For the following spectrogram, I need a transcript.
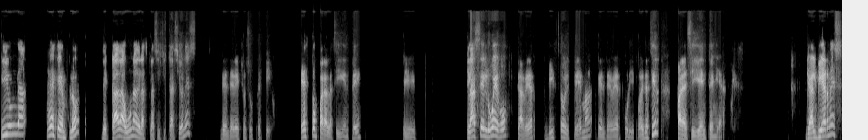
Y una, un ejemplo de cada una de las clasificaciones del derecho subjetivo. Esto para la siguiente eh, clase luego de haber visto el tema del deber jurídico, es decir, para el siguiente miércoles. Ya el viernes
